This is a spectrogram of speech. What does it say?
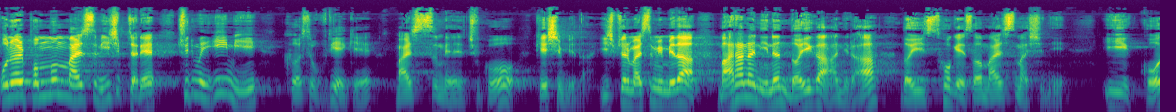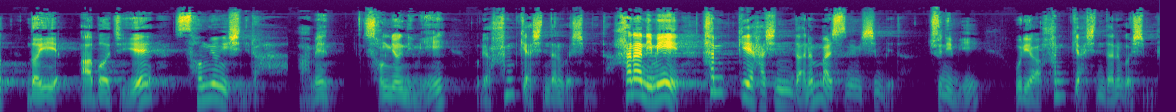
오늘 본문 말씀 20절에 주님은 이미 그것을 우리에게 말씀해 주고 계십니다. 20절 말씀입니다. 말하는 이는 너희가 아니라 너희 속에서 말씀하시니 이 곧 너희 아버지의 성령이시니라. 아멘. 성령님이 우리와 함께 하신다는 것입니다. 하나님이 함께 하신다는 말씀이십니다. 주님이 우리와 함께 하신다는 것입니다.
